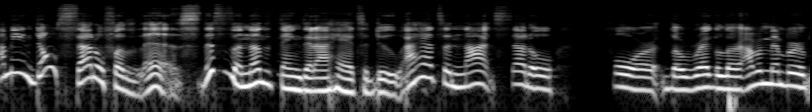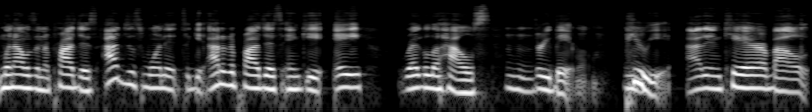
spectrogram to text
I mean, don't settle for less. This is another thing that I had to do. I had to not settle for the regular. I remember when I was in the projects, I just wanted to get out of the projects and get a regular house, three bedroom. Mm-hmm. Period. I didn't care about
